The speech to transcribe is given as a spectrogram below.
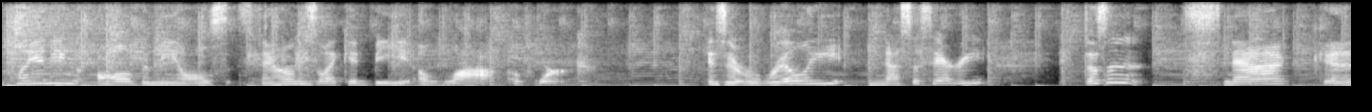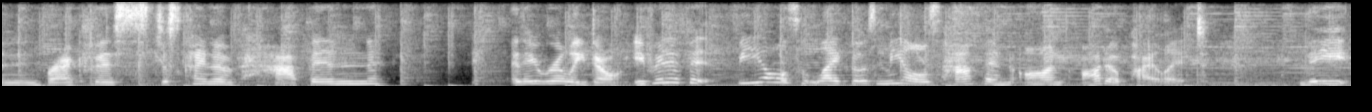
Planning all the meals sounds like it'd be a lot of work. Is it really necessary? Doesn't snack and breakfast just kind of happen? They really don't. Even if it feels like those meals happen on autopilot, they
